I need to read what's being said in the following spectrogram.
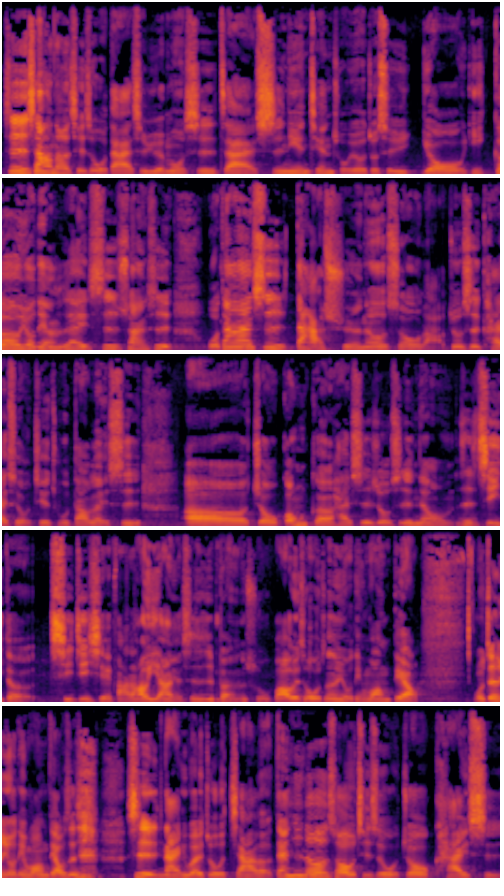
事实上呢，其实我大概是约莫是在十年前左右，就是有一个有点类似，算是我大概是大学那个时候啦，就是开始有接触到类似呃九宫格，还是就是那种日记的奇迹写法，然后一样也是日本的书，不好意思，我真的有点忘掉，我真的有点忘掉是 是哪一位作家了。但是那个时候，其实我就开始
